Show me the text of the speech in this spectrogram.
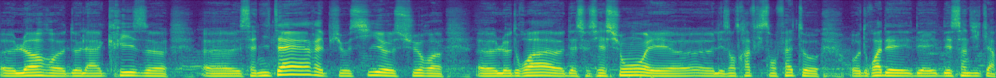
euh, lors de la crise euh, sanitaire, et puis aussi sur le droit d'association et les entraves qui sont faites au, droit des, des syndicats.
